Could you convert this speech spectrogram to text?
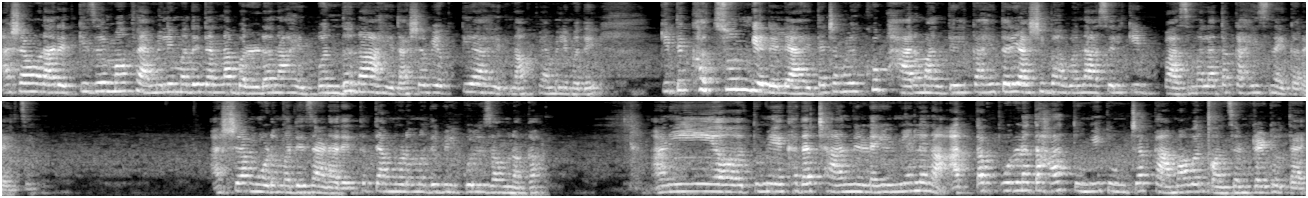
अशा होणार आहेत की जे मग फॅमिलीमध्ये त्यांना बर्डन आहेत बंधनं आहेत अशा व्यक्ती आहेत ना फॅमिलीमध्ये की ते खचून गेलेले आहेत. त्याच्यामुळे खूप हार मानतील. काहीतरी अशी भावना असेल की बाज मला आता काहीच नाही करायचं अशा मोडमध्ये जाणार आहेत. तर त्या मोडमध्ये बिलकुल जाऊ नका. आणि तुम्ही एखादा छान निर्णय घेऊन मिळाला ना आत्ता पूर्णतः तुम्ही तुमच्या कामावर कॉन्सन्ट्रेट होत आहे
